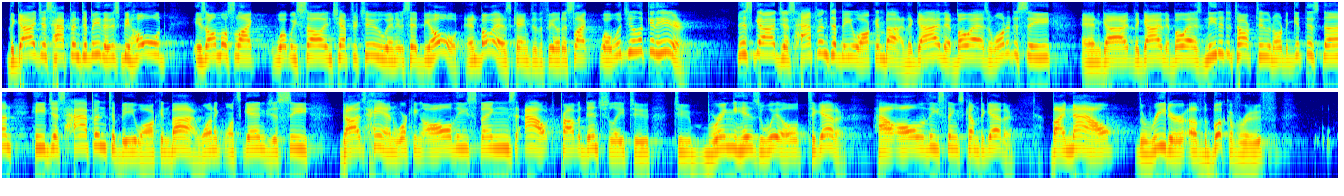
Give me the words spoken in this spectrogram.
the guy just happened to be there. This behold is almost like what we saw in chapter 2 when it said, Behold, and Boaz came to the field. It's like, well, would you look at here? This guy just happened to be walking by. The guy that Boaz wanted to see and guy, the guy that Boaz needed to talk to in order to get this done, he just happened to be walking by. Once again, you just see God's hand working all these things out providentially to, to bring his will together. How all of these things come together. By now, the reader of the book of Ruth,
